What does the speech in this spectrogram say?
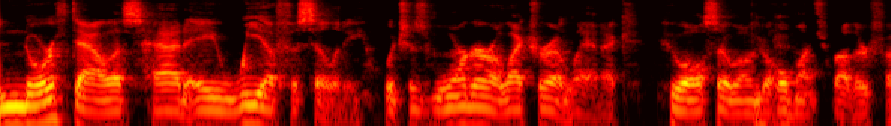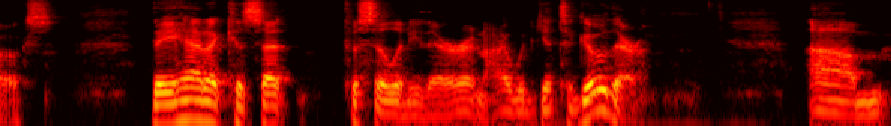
North Dallas had a WEA facility, which is Warner Elektra Atlantic, who also owned okay. a whole bunch of other folks. They had a cassette facility there, and I would get to go there um,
